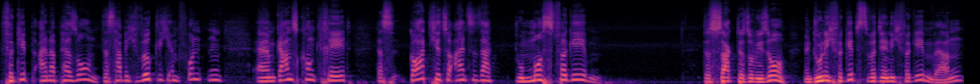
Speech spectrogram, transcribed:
vergib einer Person. Das habe ich wirklich empfunden, ähm, ganz konkret, dass Gott hier zu Einzelnen sagt, du musst vergeben. Das sagt er sowieso. Wenn du nicht vergibst, wird dir nicht vergeben werden.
